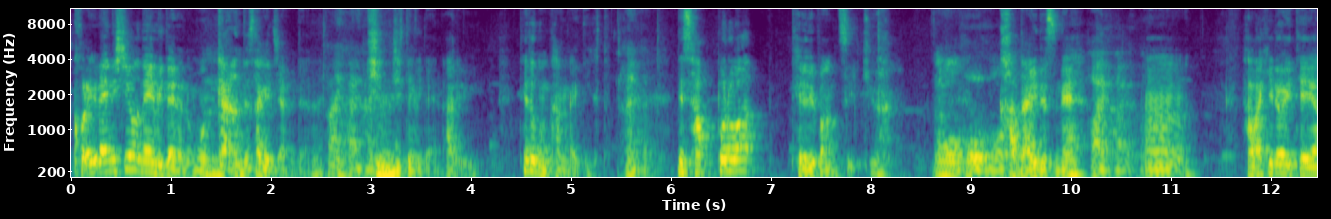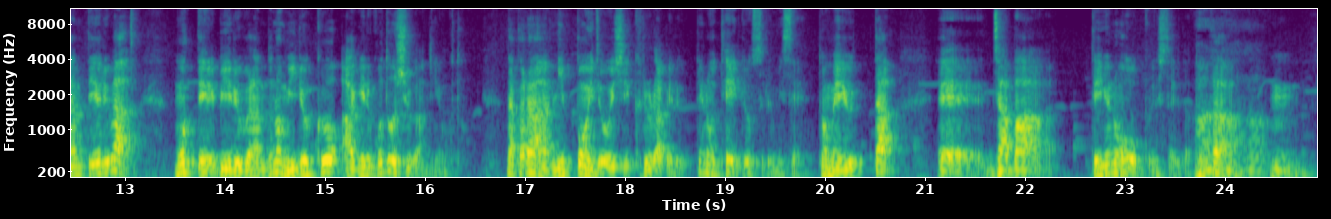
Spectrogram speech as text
これぐらいにしようねみたいなのもガーンって下げちゃうみたいなね、はいはいはい。禁じ手みたいなある意味。っていうところも考えていくと。はいはい。で札幌は定番追求。おおほうほう。課題ですね。はいはいはい。うん。幅広い提案っていうよりは持っているビールブランドの魅力を上げることを主眼に置くと。だから日本一美味しい黒ラベルっていうのを提供する店と銘打った、えーザバーっていうのをオープンしたりだとか、うん、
